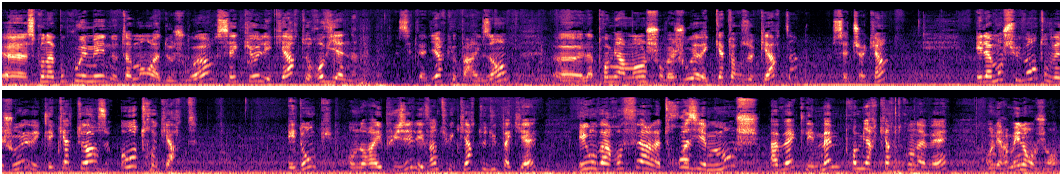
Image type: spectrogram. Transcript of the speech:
Euh, ce qu'on a beaucoup aimé, notamment à deux joueurs, c'est que les cartes reviennent. C'est-à-dire que par exemple, euh, la première manche, on va jouer avec 14 cartes, 7 chacun, et la manche suivante, on va jouer avec les 14 autres cartes. Et donc, on aura épuisé les 28 cartes du paquet, et on va refaire la troisième manche avec les mêmes premières cartes qu'on avait, en les remélangeant,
